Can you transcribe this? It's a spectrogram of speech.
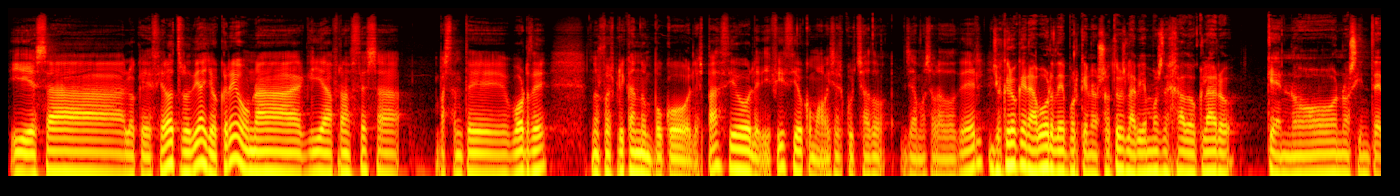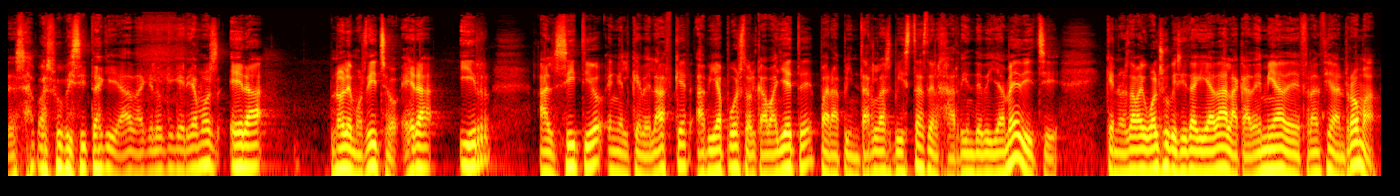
Y esa, lo que decía el otro día, yo creo, una guía francesa bastante borde, nos fue explicando un poco el espacio, el edificio, como habéis escuchado, ya hemos hablado de él. Yo creo que era borde porque nosotros le habíamos dejado claro que no nos interesaba su visita guiada, que lo que queríamos era, no le hemos dicho, era ir al sitio en el que Velázquez había puesto el caballete para pintar las vistas del jardín de Villa Medici, que nos daba igual su visita guiada a la Academia de Francia en Roma.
